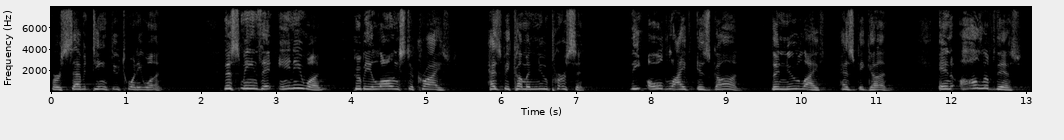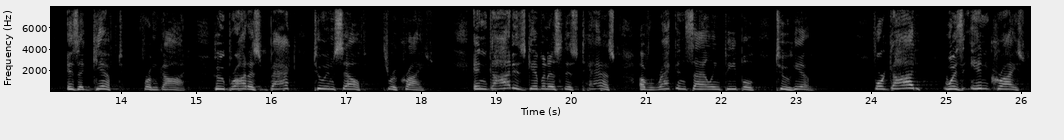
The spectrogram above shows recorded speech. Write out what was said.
verse 17 through 21. This means that anyone who belongs to Christ has become a new person. The old life is gone, the new life has begun. And all of this is a gift from God who brought us back to himself through Christ. And God has given us this task of reconciling people to him. For God was in Christ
